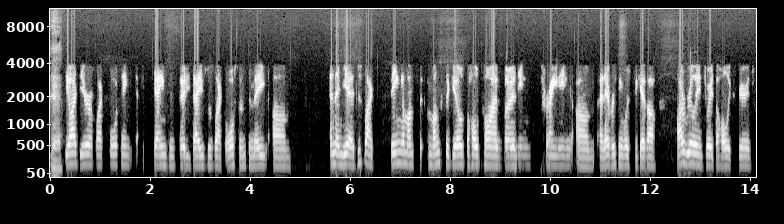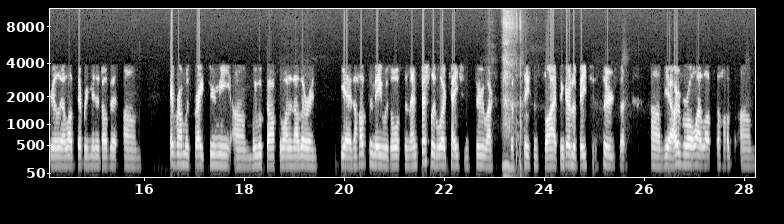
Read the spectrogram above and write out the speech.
Yeah. the idea of like 14 games in 30 days was like awesome to me. Um, and then yeah, just like being amongst amongst the girls the whole time, learning, training, um, and everything was together. I really enjoyed the whole experience. Really, I loved every minute of it. Um, everyone was great to me. Um, we looked after one another, and yeah, the hub for me was awesome, and especially the locations too. Like got to see some sights and go to the beaches too. So um, yeah, overall, I loved the hub. Um,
